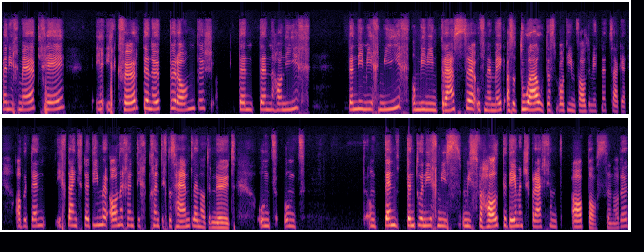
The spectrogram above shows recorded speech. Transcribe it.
wenn ich merke, hey, ich, ich gefährde jemand anders, dann, dann habe ich dann nehme ich mich und meine Interessen auf eine Mega, also du auch, das wollte ich im Fall damit nicht sagen, aber dann, ich denke dort immer an, könnte ich, könnte ich das handeln oder nicht und, und, und dann, dann tue ich mein, mein Verhalten dementsprechend anpassen, oder?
